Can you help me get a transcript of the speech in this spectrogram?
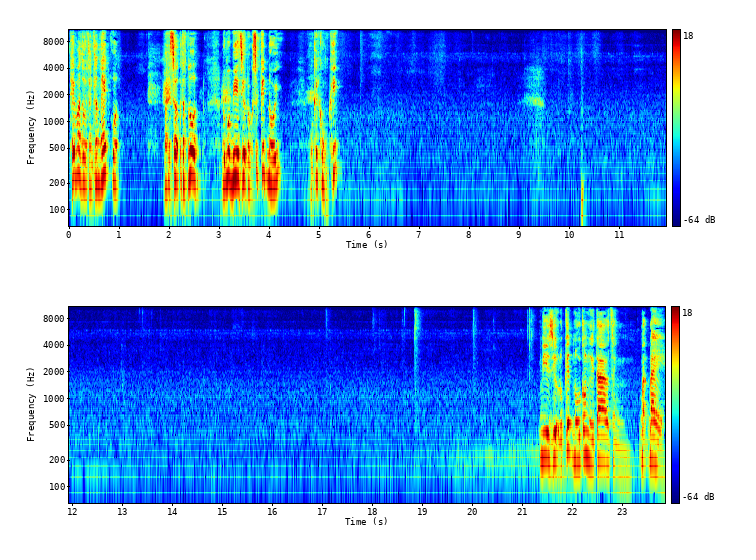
Thế mà rồi thành thân hết luôn Mày sợ thật luôn. Đúng là bia rượu nó có sức kết nối, Một cách khủng khiếp. Bia rượu nó kết nối con người ta thành bạn bè,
